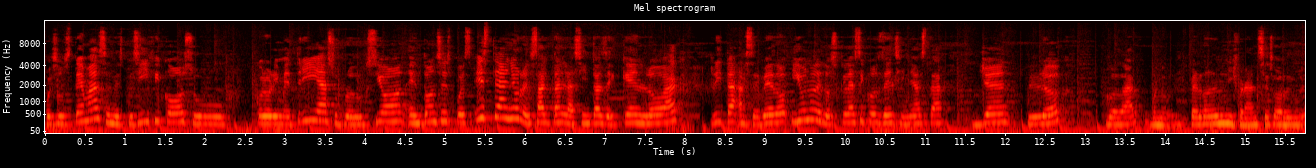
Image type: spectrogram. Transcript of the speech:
pues sus temas en específico, su colorimetría, su producción. Entonces, pues este año resaltan las cintas de Ken Loach, Rita Acevedo y uno de los clásicos del cineasta Jean-Luc Godard. Bueno, perdonen mi francés horrible.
